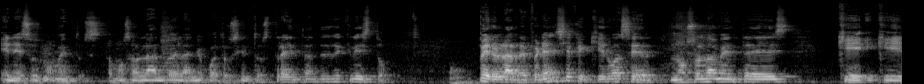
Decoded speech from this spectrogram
en esos momentos. Estamos hablando del año 430 antes de Cristo pero la referencia que quiero hacer no solamente es que, que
